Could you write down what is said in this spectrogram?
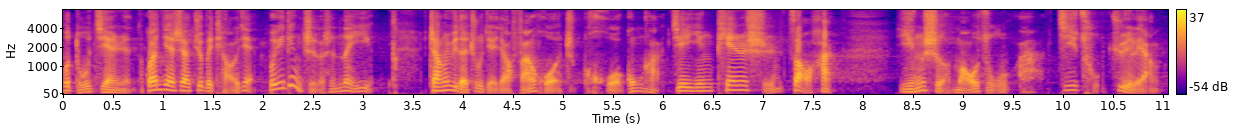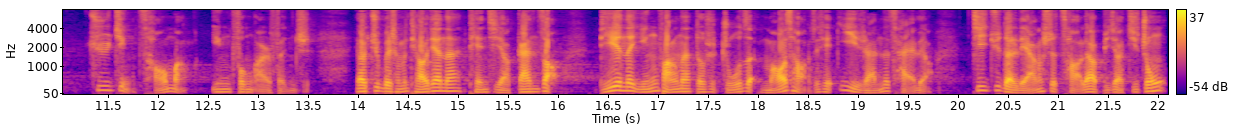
不独奸人，关键是要具备条件，不一定指的是内应。张玉的注解叫反火火攻啊，皆因天时造旱，营舍毛足啊，基础巨粮，居境草莽，因风而焚之。要具备什么条件呢？天气要干燥，敌人的营房呢都是竹子、茅草这些易燃的材料。积聚的粮食草料比较集中，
